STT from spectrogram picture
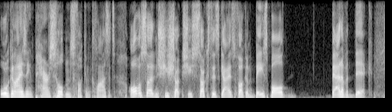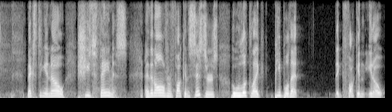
Organizing Paris Hilton's fucking closets. All of a sudden, she, sh- she sucks this guy's fucking baseball bat of a dick. Next thing you know, she's famous. And then all of her fucking sisters, who look like people that, like fucking, you know,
